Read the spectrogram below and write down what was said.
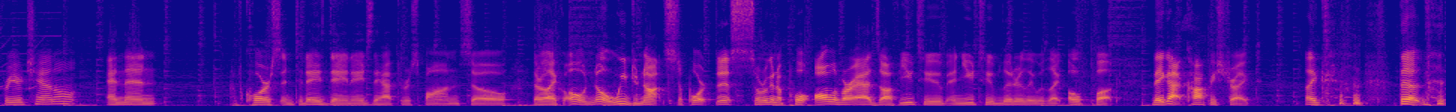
for your channel?" And then, of course, in today's day and age, they have to respond. So they're like, "Oh no, we do not support this. So we're gonna pull all of our ads off YouTube." And YouTube literally was like, "Oh fuck, they got copy striked." Like the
